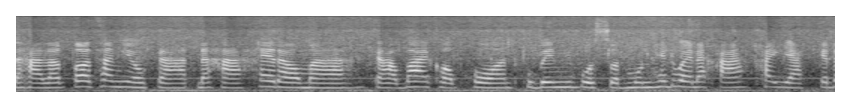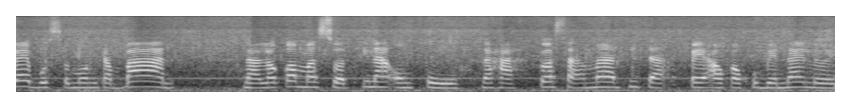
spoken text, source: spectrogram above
นะคะ แล้วก็ถ้ามีโอกาสนะคะ ให้เรามากราบไหว้ขอพรครูเบนมีบทสวดมนต์ให้ด้วยนะคะ ใครอยากจะได้บทสวดมนต์กลับบ้าน นะแล้วก็มาสวดที่หน้าองค์ปู่นะคะ ก็สามารถที่จะไปเอากับครูเบนได้เลย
